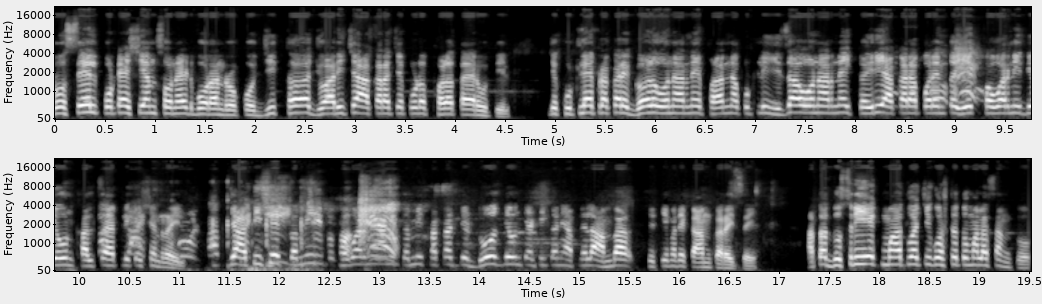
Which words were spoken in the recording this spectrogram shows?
प्रोसेल पोटॅशियम सोनाईट बोरान रोको जिथं ज्वारीच्या आकाराचे पुढे फळं तयार होतील. जे कुठल्याही प्रकारे गळ होणार नाही फळांना कुठली इजा होणार नाही कैरी आकारापर्यंत एक फवारणी देऊन खालचं ऍप्लिकेशन राहील. जे अतिशय कमी फवारणी आणि कमी खताचे डोस देऊन त्या ठिकाणी आपल्याला आंबा शेतीमध्ये काम करायचंय आता दुसरी एक महत्वाची गोष्ट तुम्हाला सांगतो.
